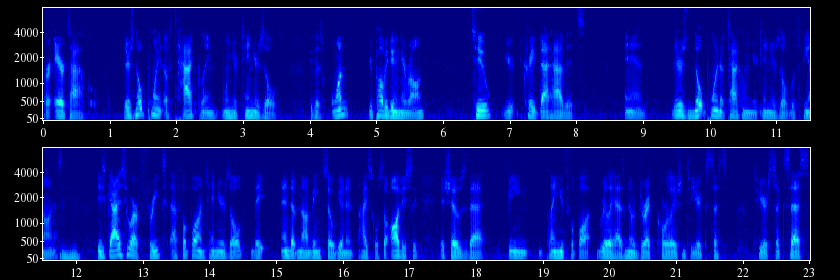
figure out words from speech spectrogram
or air tackle. There's no point of tackling when you're 10 years old, because one, you're probably doing it wrong. Two, you create bad habits, and there's no point of tackling when you're 10 years old. Let's be honest. Mm-hmm. These guys who are freaks at football and 10 years old, they end up not being so good in high school. So obviously, it shows that being playing youth football really has no direct correlation to your success to your success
